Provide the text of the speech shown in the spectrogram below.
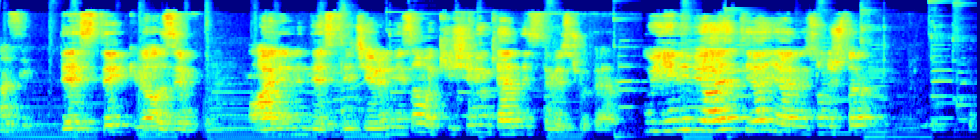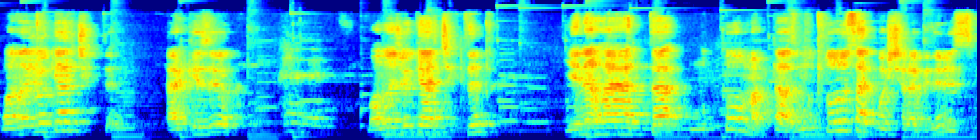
Azim. destek ve azim. Ailenin desteği çevrenin ama kişinin kendi istemesi çok önemli. Bu yeni bir hayat ya yani sonuçta. Bana Joker çıktı. Herkese yok. Evet. Bana Joker çıktı. Yeni hayatta mutlu olmak lazım. Mutlu olursak başarabiliriz.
